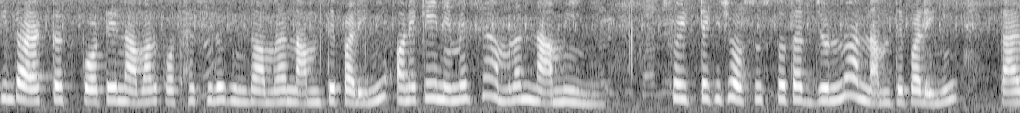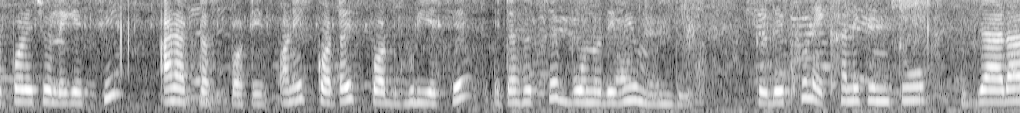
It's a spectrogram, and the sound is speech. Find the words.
কিন্তু আরেকটা স্পটে নামার কথা ছিল কিন্তু আমরা নামতে পারিনি। অনেকেই নেমেছে, আমরা নামিনি। শরীরটা কিছু অসুস্থতার জন্য আর নামতে পারিনি। তারপরে চলে গেছি আর একটা স্পটে। অনেক কটাই স্পট ঘুরিয়েছে। এটা হচ্ছে বনদেবীর মন্দির। তো দেখুন এখানে কিন্তু যারা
